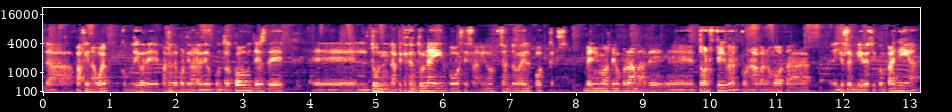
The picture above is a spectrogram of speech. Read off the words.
la página web, como digo, de pasiondeportivaradio.com, desde eh, el tune, la aplicación TuneIn o estáis ahora mismo escuchando el podcast. Venimos de un programa de eh, Thor Fever con Álvaro Mota, eh, Josep Vives y compañía,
